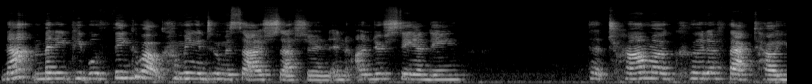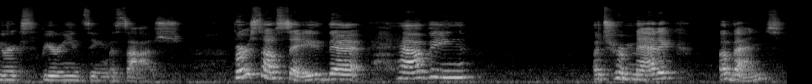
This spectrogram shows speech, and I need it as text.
not many people think about coming into a massage session and understanding that trauma could affect how you're experiencing massage. First, I'll say that having a traumatic event,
